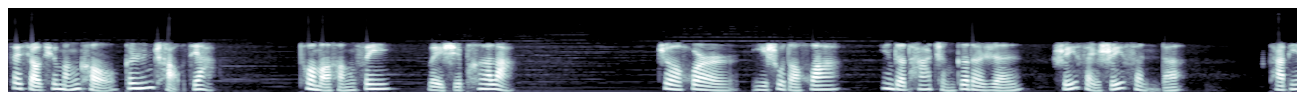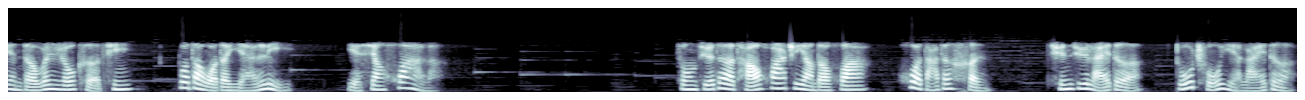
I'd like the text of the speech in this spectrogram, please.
在小区门口跟人吵架，唾沫横飞，委实泼辣。这会儿一树的花映得他整个的人水粉水粉的，他变得温柔可亲，落到我的眼里也像画了。总觉得桃花这样的花豁达的很，群居来得，独处也来得。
